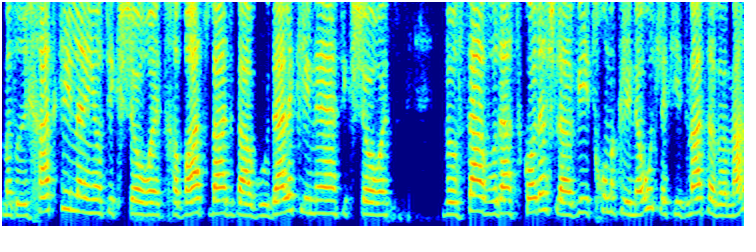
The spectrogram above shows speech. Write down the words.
מדריכת קלינאיות תקשורת, חברת ועד באגודה לקלינאי התקשורת, ועושה עבודת קודש להביא את תחום הקלינאות לקדמת הבמה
